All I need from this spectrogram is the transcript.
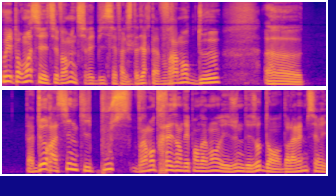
Oui, pour moi, c'est c'est vraiment une série bicéphale. C'est-à-dire que tu as vraiment deux. Euh, T'as deux racines qui poussent vraiment très indépendamment les unes des autres dans, dans la même série.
